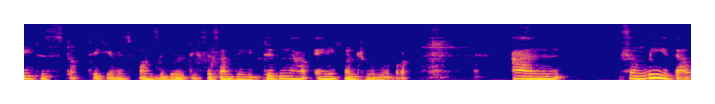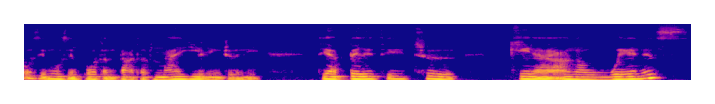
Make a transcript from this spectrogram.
need to stop taking responsibility for something you didn't have any control over. And for me, that was the most important part of my healing journey the ability to gain an awareness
